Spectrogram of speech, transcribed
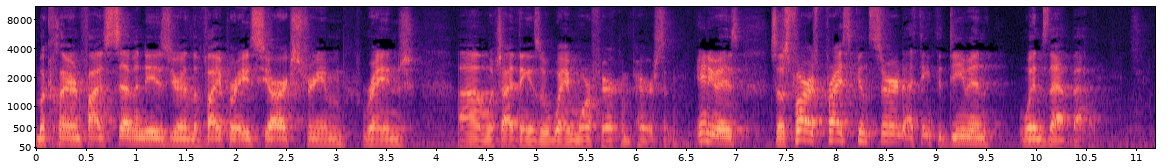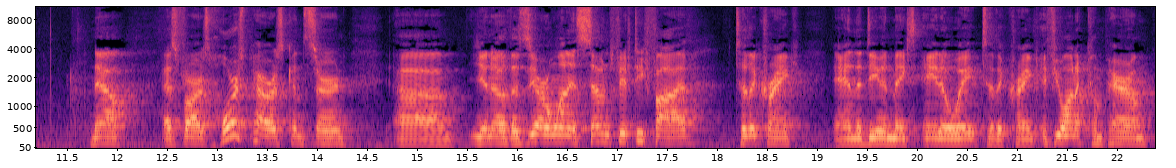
McLaren 570s. You're in the Viper ACR Extreme range, um, which I think is a way more fair comparison. Anyways, so as far as price concerned, I think the Demon wins that battle. Now, as far as horsepower is concerned, um, you know the ZR1 is 755 to the crank and the Demon makes 808 to the crank. If you want to compare them,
